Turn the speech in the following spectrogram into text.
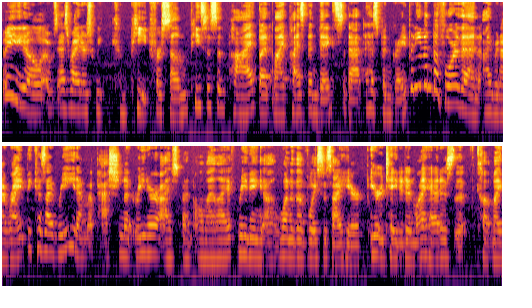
I mean, you know, as writers, we compete for some pieces of pie, but my pie's been big, so that has been great. But even before then, I when I write because I read. I'm a passionate reader. I've spent all my life reading. Uh, one of the voices I hear irritated in my head is that con- my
